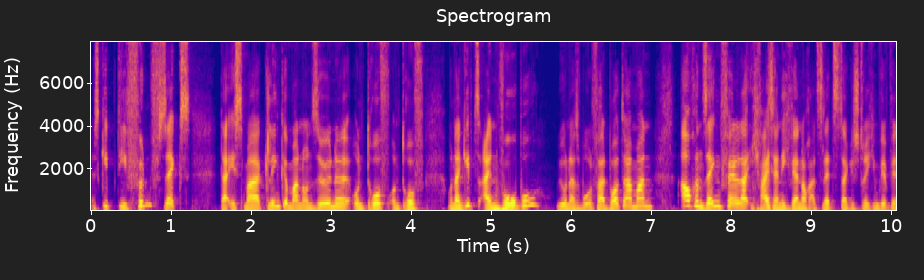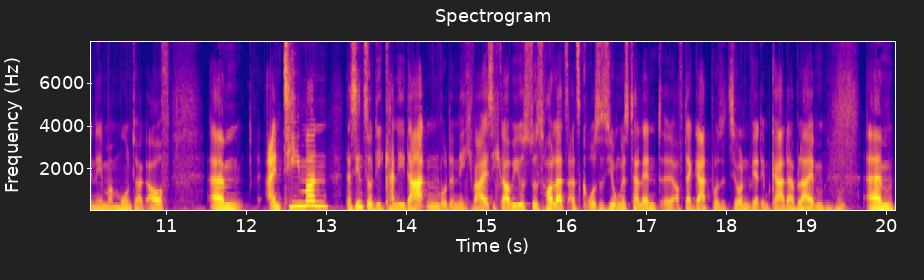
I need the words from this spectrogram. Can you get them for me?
es gibt die fünf, sechs, da ist mal Klinkemann und Söhne und Druff und Druff. Und dann gibt es einen Wobo, Jonas Wohlfahrt Bottermann, auch ein Sengfelder. Ich weiß ja nicht, wer noch als letzter gestrichen wird. Wir nehmen am Montag auf. Ähm, ein Thiemann, das sind so die Kandidaten, wo du nicht weißt. Ich glaube, Justus Hollatz als großes junges Talent äh, auf der Guard-Position wird im Kader bleiben. Ähm,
